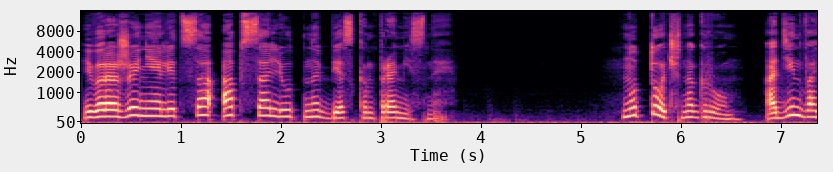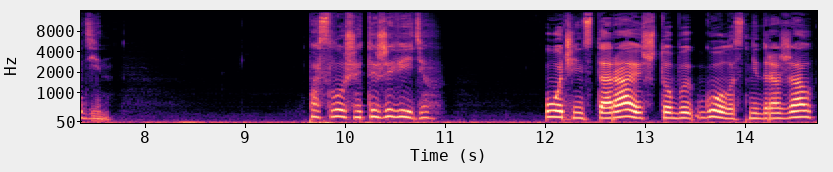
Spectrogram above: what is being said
И выражение лица абсолютно бескомпромиссное. Ну точно гром, один в один. «Послушай, ты же видел». Очень стараюсь, чтобы голос не дрожал.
